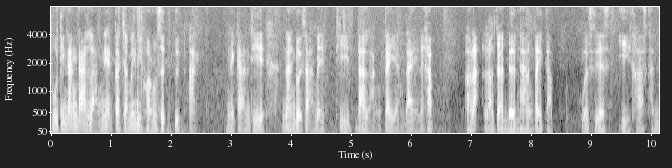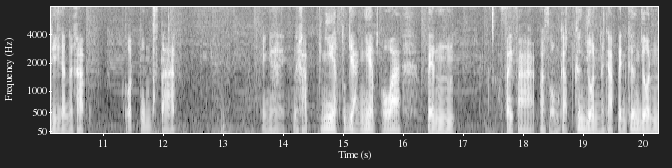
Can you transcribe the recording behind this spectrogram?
ผู้ที่นั่งด้านหลังเนี่ยก็จะไม่มีความรู้สึกอึดอัด ในการที่นั่งโดยสารไปที่ด้านหลังแต่อย่างใดนะครับ เอาละเราจะเดินทางไปกับ Mercedes E-Class คันนี้กันนะครับ กดปุ่ม Start ง่ายๆนะครับ เงียบทุกอย่างเงียบเพราะว่าเป็นไฟฟ้าผสมกับเครื่องยนต์นะครับ เป็นเครื่องยนต์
